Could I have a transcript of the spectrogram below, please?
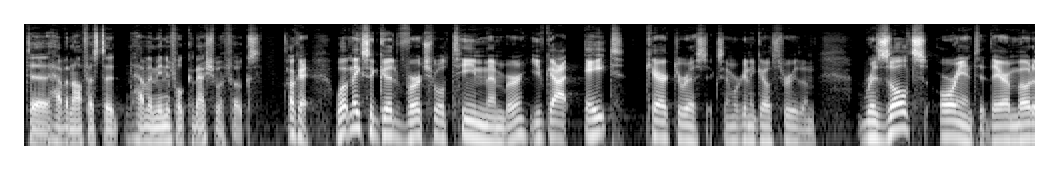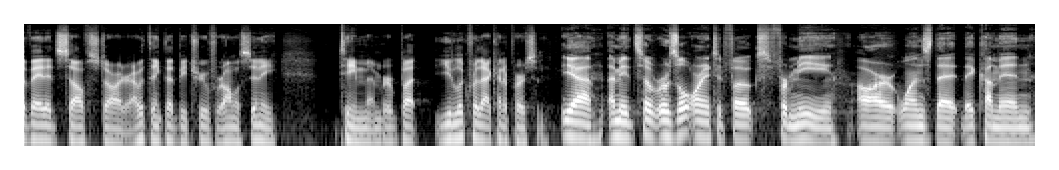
to have an office to have a meaningful connection with folks. Okay, what makes a good virtual team member? You've got eight characteristics, and we're going to go through them. Results oriented. They are a motivated self starter. I would think that'd be true for almost any team member, but you look for that kind of person. Yeah, I mean, so result oriented folks for me are ones that they come in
